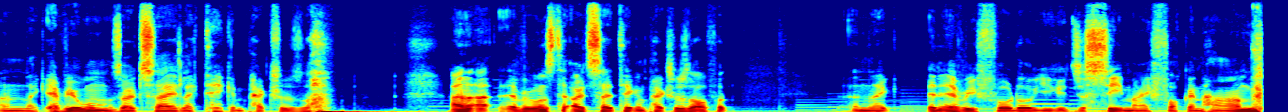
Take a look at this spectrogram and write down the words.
and like everyone was outside like taking pictures of, and uh, everyone's t- outside taking pictures of it, and like in every photo you could just see my fucking hand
